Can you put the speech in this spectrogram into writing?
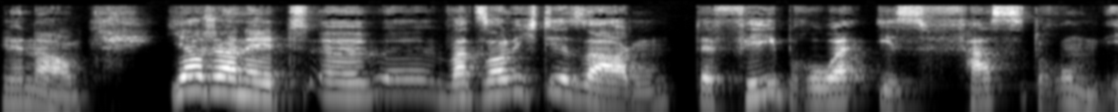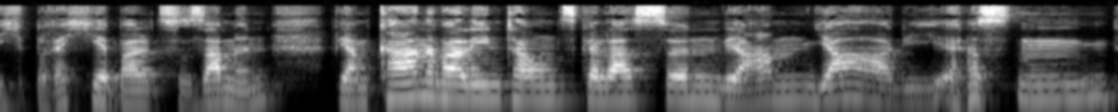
Genau. Ja, Janet, äh, äh, was soll ich dir sagen? Der Februar ist fast rum. Ich breche hier bald zusammen. Wir haben Karneval hinter uns gelassen. Wir haben ja die ersten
